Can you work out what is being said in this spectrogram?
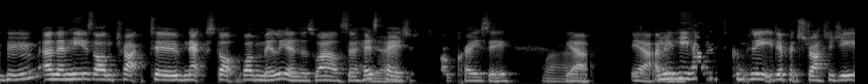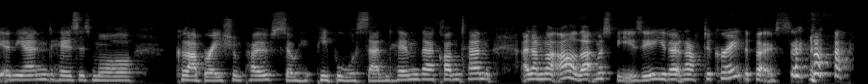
Mm-hmm. And then he's on track to next stop 1 million as well. So his yeah. page is gone crazy. Wow. Yeah. Yeah. I mean, he has a completely different strategy in the end. His is more collaboration posts. So he, people will send him their content. And I'm like, oh, that must be easy. You don't have to create the post.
